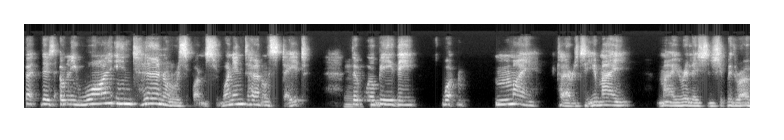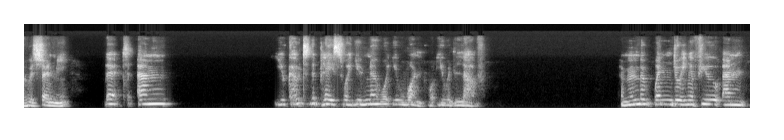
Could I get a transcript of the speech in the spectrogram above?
But there's only one internal response, one internal state mm. that will be the what my clarity, my my relationship with Rahu has shown me that um, you go to the place where you know what you want, what you would love. I remember when doing a few, um,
